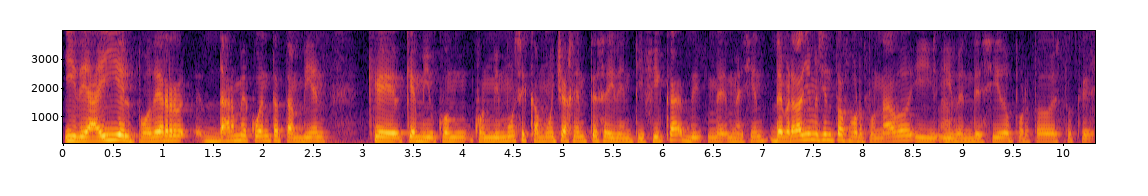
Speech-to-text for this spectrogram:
y de ahí el poder darme cuenta también que, con, mi música mucha gente se identifica. Me, siento, de verdad yo me siento afortunado y, bendecido por todo esto que,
